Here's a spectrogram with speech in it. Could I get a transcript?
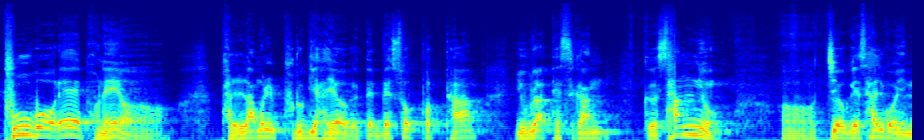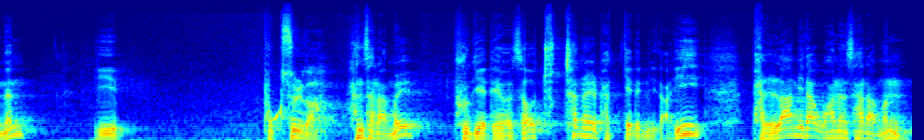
부월에 보내어 발람을 부르게 하여 그때 메소포탐 유브라테스 강 그 상류 어, 지역에 살고 있는 이 복술가 한 사람을 부르게 되어서 추천을 받게 됩니다. 이 발람이라고 하는 사람은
